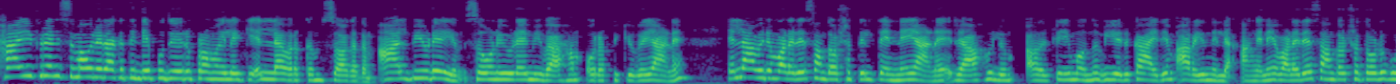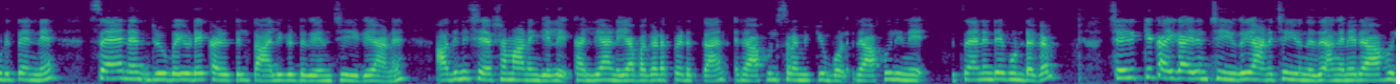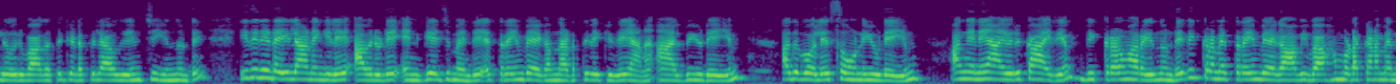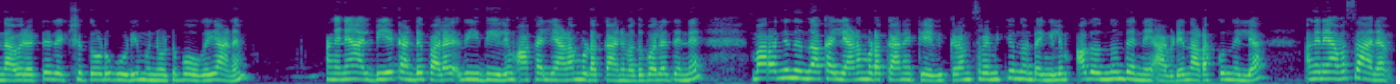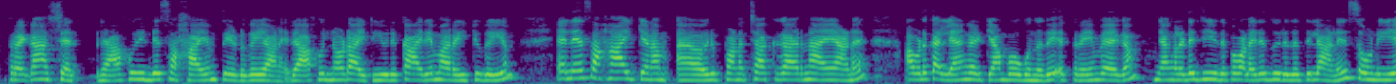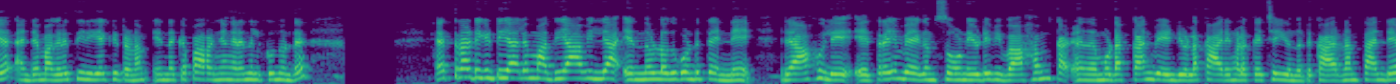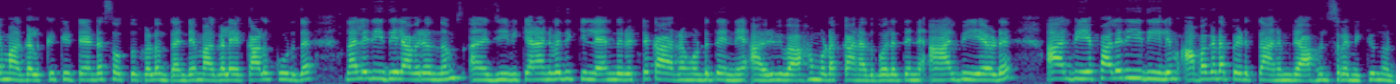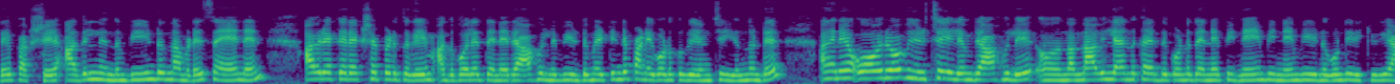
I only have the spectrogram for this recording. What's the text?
Hi friends മൗനരാഗത്തിന്റെ പുതിയൊരു പ്രൊമോയിലേക്ക് എല്ലാവർക്കും സ്വാഗതം. ആൽബിയുടെയും സോണിയുടെയും വിവാഹം ഉറപ്പിക്കുകയാണ്. എല്ലാവരും വളരെ സന്തോഷത്തിൽ തന്നെയാണ്. രാഹുലും ടീമൊന്നും ഈ ഒരു കാര്യം അറിയുന്നില്ല. അങ്ങനെ വളരെ സന്തോഷത്തോടു കൂടി തന്നെ സേനൻ രൂപയുടെ കഴുത്തിൽ താലി കിട്ടുകയും ചെയ്യുകയാണ്. അതിനുശേഷമാണെങ്കിൽ കല്യാണിയെ അപകടപ്പെടുത്താൻ രാഹുൽ ശ്രമിക്കുമ്പോൾ രാഹുലിനെ സേനന്റെ ഗുണ്ടകൾ ശരിക്ക് കൈകാര്യം ചെയ്യുകയാണ് ചെയ്യുന്നത്. അങ്ങനെ രാഹുൽ ഒരു ഭാഗത്ത് കിടപ്പിലാവുകയും ചെയ്യുന്നുണ്ട്. ഇതിനിടയിലാണെങ്കിൽ അവരുടെ എൻഗേജ്മെന്റ് എത്രയും വേഗം നടത്തി വെക്കുകയാണ് ആൽബിയുടെയും അതുപോലെ സോണിയുടെയും. അങ്ങനെ ആ ഒരു കാര്യം വിക്രം അറിയുന്നുണ്ട്. വിക്രം എത്രയും വേഗം ആ വിവാഹം മുടക്കണമെന്ന ഒരൊറ്റ ലക്ഷ്യത്തോടു കൂടി മുന്നോട്ട് പോവുകയാണ്. അങ്ങനെ ആൽബിയെ കണ്ട് പല രീതിയിലും ആ കല്യാണം മുടക്കാനും അതുപോലെ തന്നെ മറഞ്ഞു നിന്ന് ആ കല്യാണം മുടക്കാനൊക്കെ വിക്രം ശ്രമിക്കുന്നുണ്ടെങ്കിലും അതൊന്നും തന്നെ അവിടെ നടക്കുന്നില്ല. അങ്ങനെ അവസാനം പ്രകാശൻ രാഹുലിന്റെ സഹായം തേടുകയാണ്. രാഹുലിനോടായിട്ട് ഈ ഒരു കാര്യം അറിയിക്കുകയും എന്നെ സഹായിക്കണം ഒരു പണച്ചാക്കുകാരനായാണ് അവൾ കല്യാണം കഴിക്കാൻ പോകുന്നത്. എത്രയും വേഗം ഞങ്ങളുടെ ജീവിതം ഇപ്പോൾ വളരെ ദുരിതത്തിലാണ്. സോണിയെ എന്റെ മകനെ തിരികെ കിട്ടണം എന്നൊക്കെ പറഞ്ഞ് അങ്ങനെ നിൽക്കുന്നുണ്ട്. എത്ര അടി കിട്ടിയാലും മതിയാവില്ല എന്നുള്ളത് കൊണ്ട് തന്നെ രാഹുൽ എത്രയും വേഗം സോണിയുടെ വിവാഹം മുടക്കാൻ വേണ്ടിയുള്ള കാര്യങ്ങളൊക്കെ ചെയ്യുന്നുണ്ട്. കാരണം തന്റെ മകൾക്ക് കിട്ടേണ്ട സ്വത്തുക്കളും തന്റെ മകളെക്കാൾ കൂടുതൽ നല്ല രീതിയിൽ അവരൊന്നും ജീവിക്കാൻ അനുവദിക്കില്ല എന്നൊരൊറ്റ കാരണം കൊണ്ട് തന്നെ ആ ഒരു വിവാഹം മുടക്കാൻ അതുപോലെ തന്നെ ആൽബിയയോട് ആൽബിയെ പല രീതിയിലും അപകടപ്പെടുത്താനും രാഹുൽ ശ്രമിക്കുന്നുണ്ട്. പക്ഷേ അതിൽ നിന്നും വീണ്ടും നമ്മുടെ സേനൻ അവരെയൊക്കെ രക്ഷപ്പെടുത്തുകയും അതുപോലെ തന്നെ രാഹുലിന് വീണ്ടും എട്ടിന്റെ പണി കൊടുക്കുകയും ചെയ്യുന്നുണ്ട്. അങ്ങനെ ഓരോ വീഴ്ചയിലും രാഹുൽ നന്നാവില്ല എന്ന് കരുതിക്കൊണ്ട് തന്നെ പിന്നെയും പിന്നെയും വീണുകൊണ്ടിരിക്കുകയാണ്.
